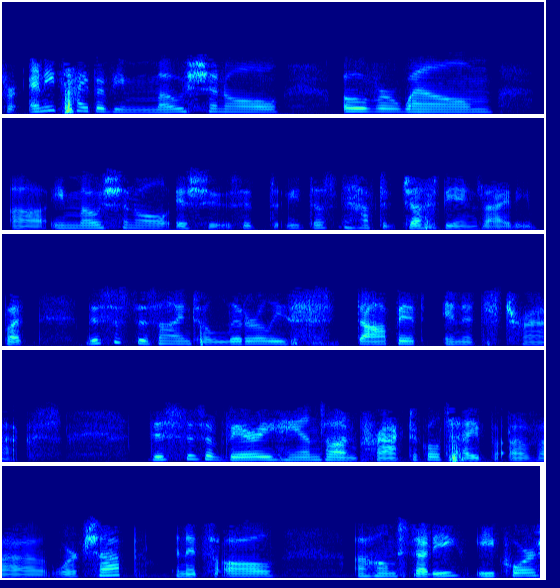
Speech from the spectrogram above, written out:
for any type of emotional overwhelm, uh, emotional issues. It, it doesn't have to just be anxiety, but this is designed to literally stop it in its tracks. This is a very hands-on, practical type of uh, workshop, and it's all a home study e-course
